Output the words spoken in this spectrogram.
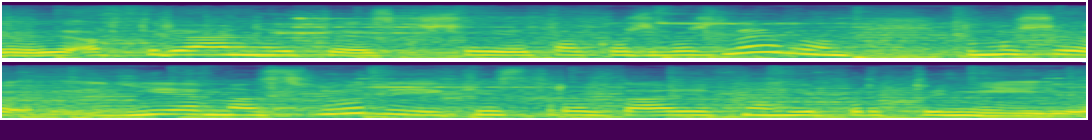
е, артеріальний тиск, що є також важливим, тому що є в нас люди, які страждають на гіпертонію.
